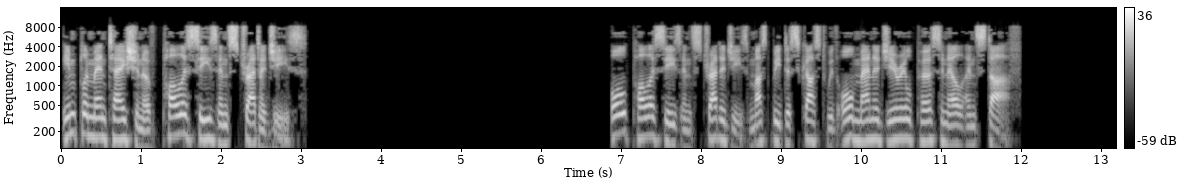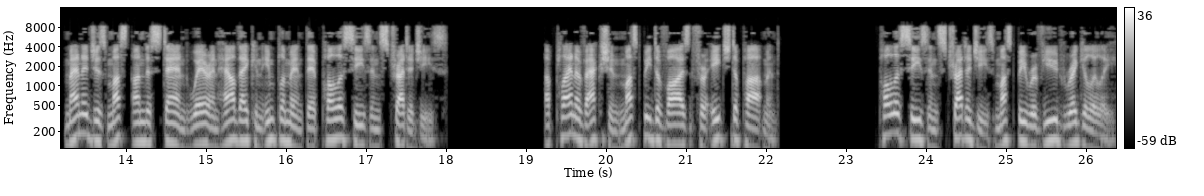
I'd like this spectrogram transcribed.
Implementation of policies and strategies. All policies and strategies must be discussed with all managerial personnel and staff. Managers must understand where and how they can implement their policies and strategies. A plan of action must be devised for each department. Policies and strategies must be reviewed regularly.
